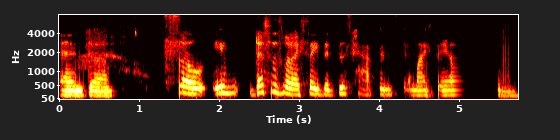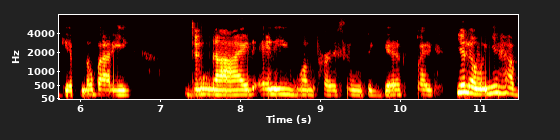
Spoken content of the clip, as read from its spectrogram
And um, so it, this is what I say that this happens in my family gift. Nobody denied any one person with the gift. But you know, when you have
